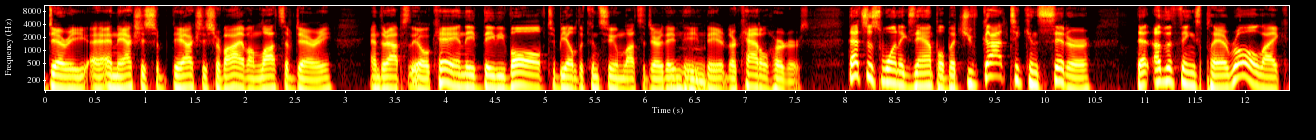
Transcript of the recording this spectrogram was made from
dairy, and they actually they actually survive on lots of dairy, and they're absolutely okay. And they've they've evolved to be able to consume lots of dairy. They, Mm-hmm. they they're cattle herders. That's just one example, but you've got to consider that other things play a role, like.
